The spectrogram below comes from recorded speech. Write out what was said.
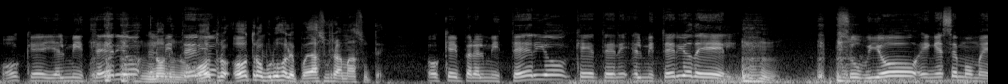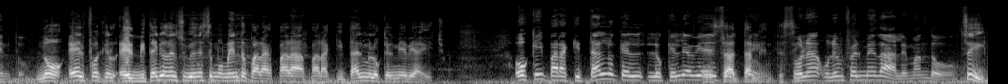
Ok, el misterio, el No, no, no. Otro, otro brujo le puede dar su ramazo a usted. ok, pero el misterio que teni- el misterio de él subió en ese momento. No, él fue que el misterio de él subió en ese momento para, para, para quitarme lo que él me había hecho. Ok, para quitar lo que él, lo que él le había hecho. a usted. Exactamente, sí. Una, una enfermedad le mandó. Sí.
